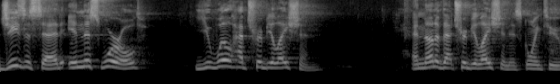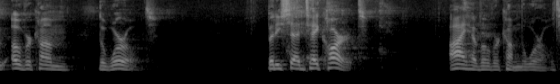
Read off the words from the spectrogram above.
Jesus said, In this world, you will have tribulation. And none of that tribulation is going to overcome the world. But he said, Take heart, I have overcome the world.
